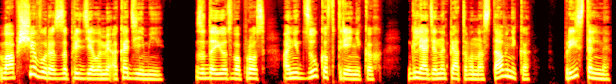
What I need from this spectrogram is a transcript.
вообще вырос за пределами Академии? Задает вопрос Анидзука в трениках, глядя на пятого наставника, пристально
